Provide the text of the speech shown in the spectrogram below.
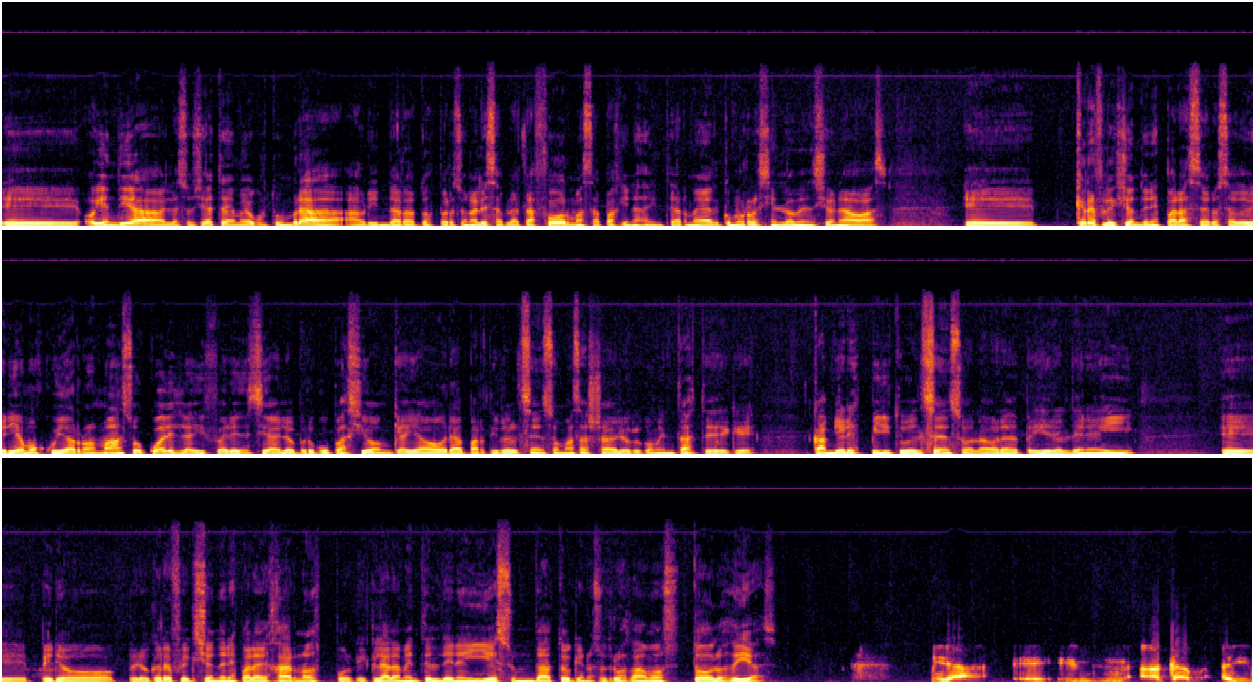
Eh, hoy en día la sociedad está muy acostumbrada a brindar datos personales a plataformas, a páginas de internet, como recién lo mencionabas. Eh, ¿Qué reflexión tenés para hacer? O sea, ¿deberíamos cuidarnos más o cuál es la diferencia de la preocupación que hay ahora a partir del censo, más allá de lo que comentaste de que cambia el espíritu del censo a la hora de pedir el DNI? Eh, pero, pero ¿qué reflexión tenés para dejarnos? Porque claramente el DNI es un dato que nosotros damos todos los días. Mira, eh, acá hay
